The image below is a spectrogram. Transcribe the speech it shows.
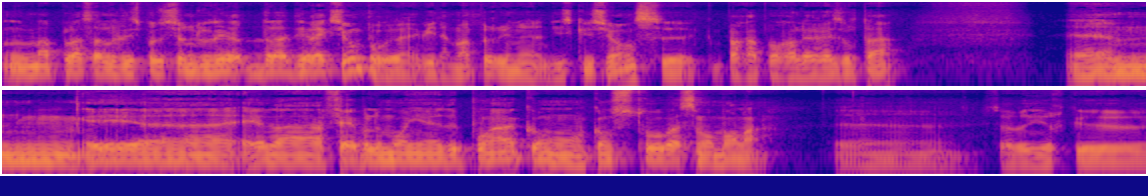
ma place à la disposition de la, direction pour évidemment pour une discussion par rapport à les résultats. Euh, et euh, elle a faible moyen de points qu'on se trouve à ce moment-là. ça veut dire que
